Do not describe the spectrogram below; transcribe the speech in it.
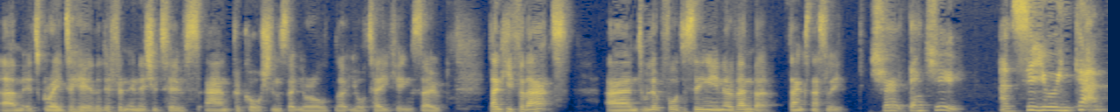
um, it's great to hear the different initiatives and precautions that you're all, that you're taking. So thank you for that, and we look forward to seeing you in November. Thanks, Nathalie. Sure, thank you, and see you in Cannes.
